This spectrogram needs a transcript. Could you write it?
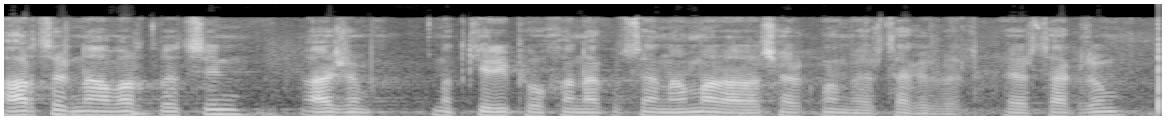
Հարցերն ավարտվեցին, այժմ մտքերի փոխանակության համար առաջարկում եմ հերթագրվել։ Հերթագրում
